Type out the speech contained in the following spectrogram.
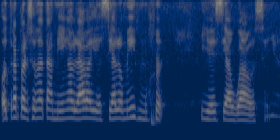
otra persona también hablaba y decía lo mismo. Y yo decía, wow, Señor.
